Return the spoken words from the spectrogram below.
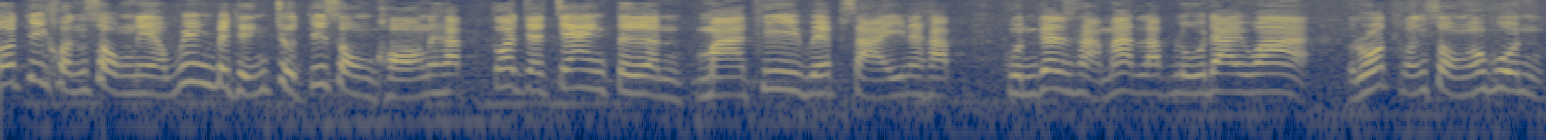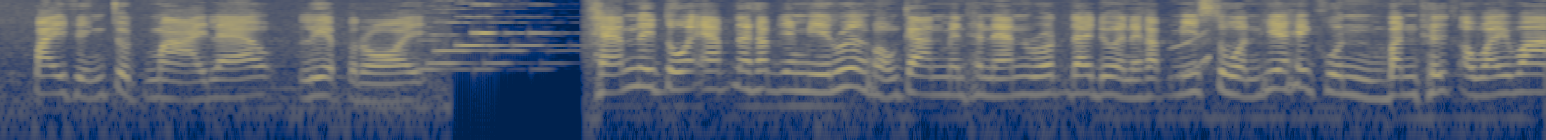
รถที่ขนส่งเนี่ยวิ่งไปถึงจุดที่ส่งของนะครับ ก็จะแจ้งเตือนมาที่เว็บไซต์นะครับ คุณก็จะสามารถรับรู้ได้ว่ารถขนส่งของคุณไปถึงจุดหมายแล้วเรียบร้อย แถมในตัวแอปนะครับยังมีเรื่องของการ maintenance รถได้ด้วยนะครับ มีส่วนที่ให้คุณบันทึกเอาไว้ว่า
